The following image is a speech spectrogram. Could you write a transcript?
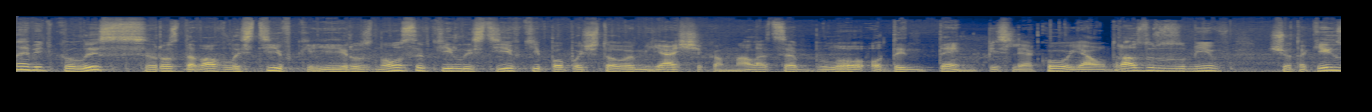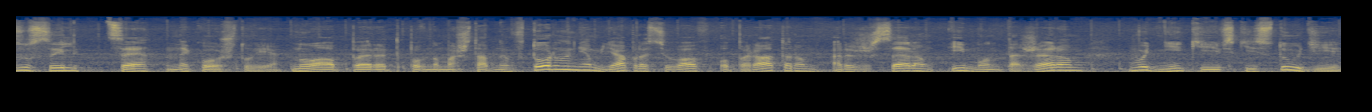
Навіть колись роздавав листівки і розносив ті листівки по почтовим ящикам, але це було один день, після якого я одразу зрозумів, що таких зусиль це не коштує. Ну а перед повномасштабним вторгненням я працював оператором, режисером і монтажером в одній київській студії,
